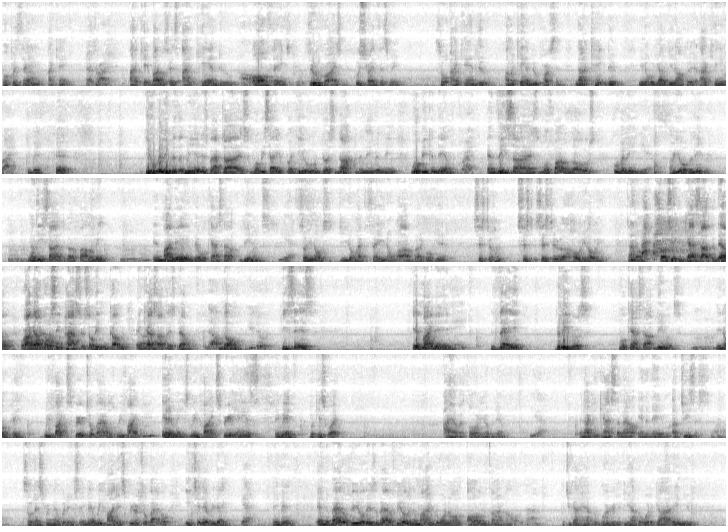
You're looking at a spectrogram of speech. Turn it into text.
Well, quit saying I can't. That's right. I can't. Bible says I can do All things through Christ who strengthens me. So I can do. I'm a can do person, not a can't do. You know, we got to get off of that. I can't. Right. Amen. he who believeth in me and is baptized will be saved, but he who does not believe in me will be condemned. Right. And these signs will follow those who believe. Yes. Are you a believer? Mm-hmm. Now these signs are going to follow me. In my name, they will cast out demons. Yes. So you know, you don't have to say, you know, well, I'm going to go get sister, sister, sister, uh, holy, holy. You know, so she can cast out the devil. Or I got to go see pastor so he can come and cast out this devil. no. No, You do it. he says, in my name, they, believers, will cast out demons. Mm-hmm. You know, hey, we fight spiritual battles. We fight enemies. We fight spirit Yes. beings. Amen. But guess what? I have authority over them. Yeah. And I can cast them out in the name of Jesus. Uh-huh. So let's remember this. Amen. We fight a spiritual battle each and every day. Yeah. Amen. And the battlefield, there's a battlefield in the mind going on all the time. All the time. But you got to have the word. If you have the word of God in you,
